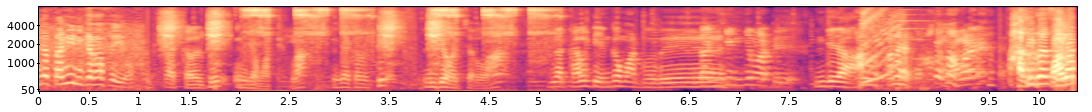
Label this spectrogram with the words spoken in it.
இங்க தண்ணி நிக்க தான் செய்யும் கழட்டி இங்க மாட்டிடலாம். இங்க கழட்டி இங்க வச்சிடலாம். இந்த கழட்டி எங்க மாட்டுறது? பல.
